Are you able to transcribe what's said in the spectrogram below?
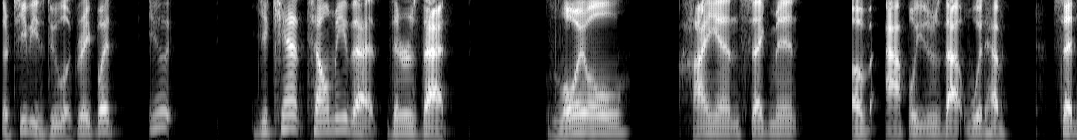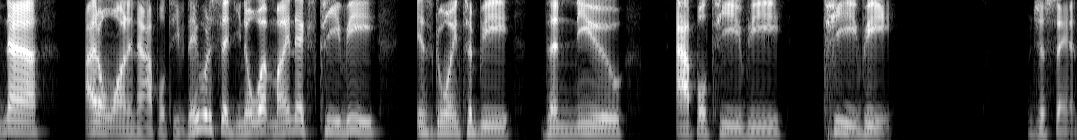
their TVs do look great, but it, you can't tell me that there's that loyal high end segment of Apple users that would have said, nah, I don't want an Apple TV. They would have said, you know what? My next TV is going to be the new Apple TV TV. I'm just saying.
